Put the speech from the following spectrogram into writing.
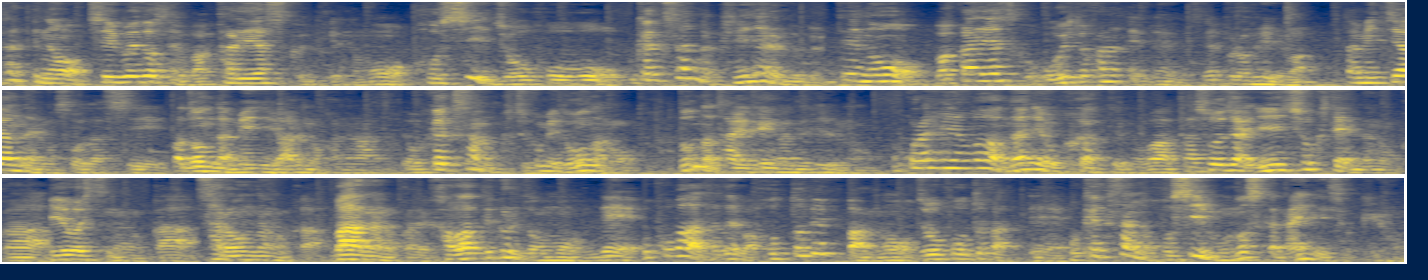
さっきの CV 動線分かりやすくっていうのも欲しい情報をお客さんが気になる部分っていうのを分かりやすく置いとかなきゃいけないんですねプロフィールは。道案内もそうだし、まあ、どんなメニューあるのかなとかお客さんの口コミどうなのとかどんな体験ができるの？ここら辺は何を置くかっていうのは多少じゃあ飲食店なのか美容室なのかサロンなのかバーなのかで変わってくると思うんでここは例えばホットペッパーの情報とかってお客さんが欲しいものしかないんですよ基本。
